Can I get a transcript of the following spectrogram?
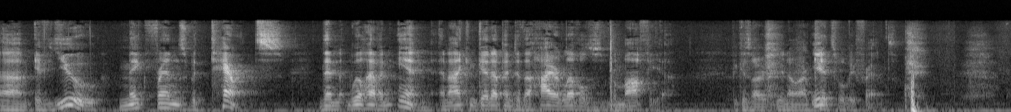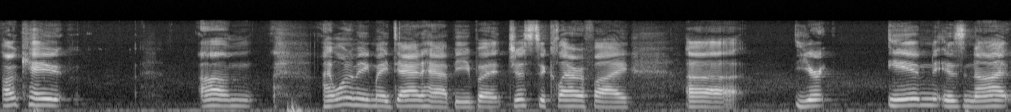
Um, if you make friends with Terrence, then we'll have an in, and I can get up into the higher levels of the mafia because our you know our kids will be friends. Okay. Um, I want to make my dad happy, but just to clarify, uh, your in is not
